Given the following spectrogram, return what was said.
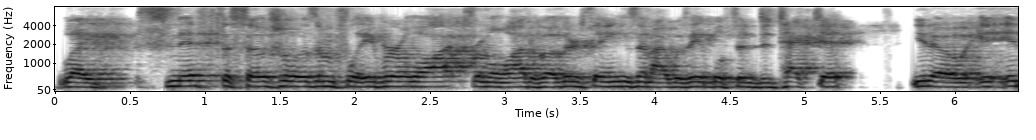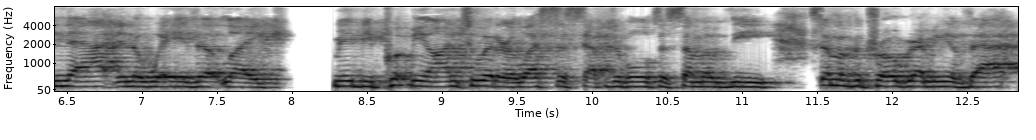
like sniffed the socialism flavor a lot from a lot of other things, and I was able to detect it you know, in, in that in a way that like maybe put me onto it or less susceptible to some of the some of the programming of that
